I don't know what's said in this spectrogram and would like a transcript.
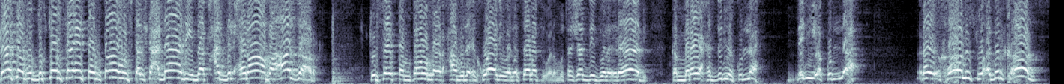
كتب الدكتور سيد طنطاوي في ثالثه إعدادي ده بحد الحرابة أزهر. دكتور سيد طنطاوي الله يرحمه لا إخواني ولا سلفي ولا متشدد ولا إرهابي. كان مريح الدنيا كلها. الدنيا كلها. رايق خالص وأمير خالص.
